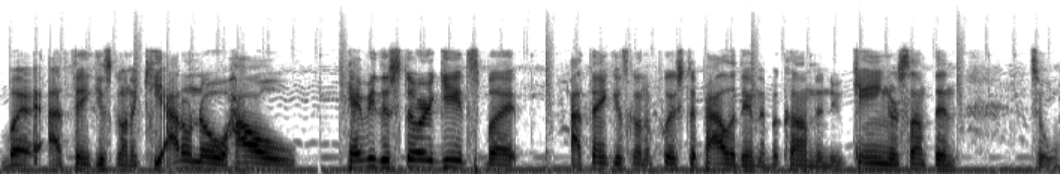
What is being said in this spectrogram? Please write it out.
but I think it's gonna keep. I don't know how heavy the story gets, but I think it's gonna push the paladin to become the new king or something to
